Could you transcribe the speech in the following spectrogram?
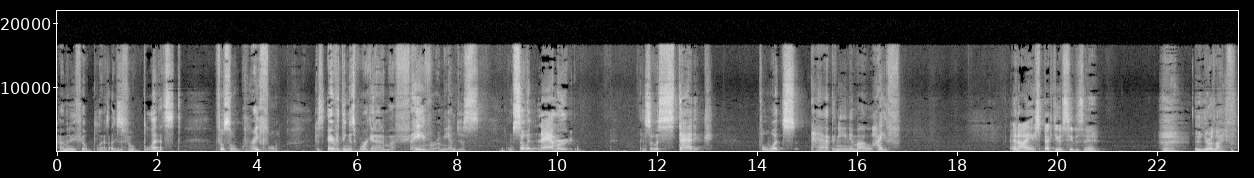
How many of you feel blessed? I just feel blessed. I feel so grateful because everything is working out in my favor. I mean, I'm just, I'm so enamored and so ecstatic for what's happening in my life. And I expect you to see the same. in your life.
